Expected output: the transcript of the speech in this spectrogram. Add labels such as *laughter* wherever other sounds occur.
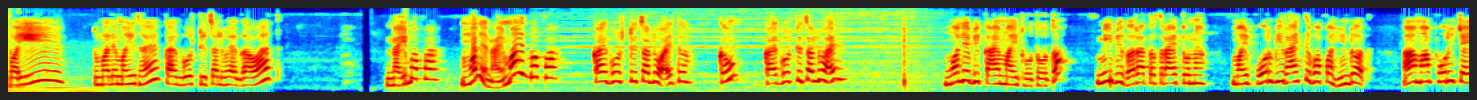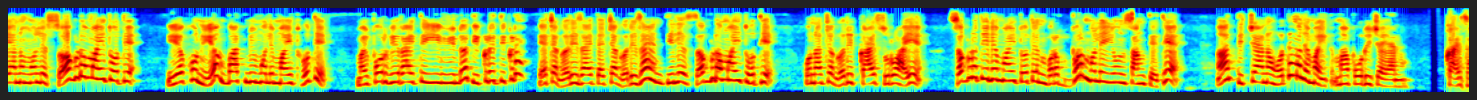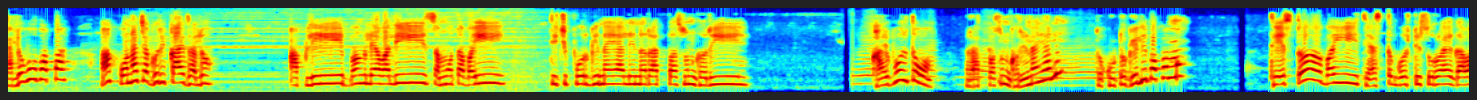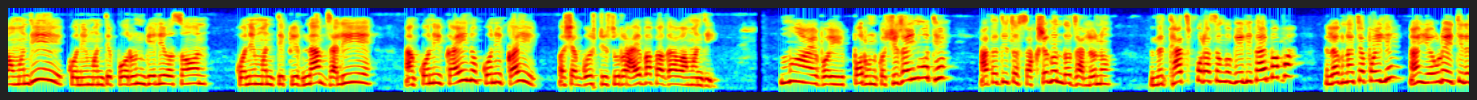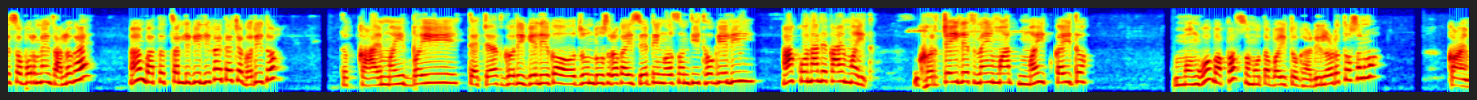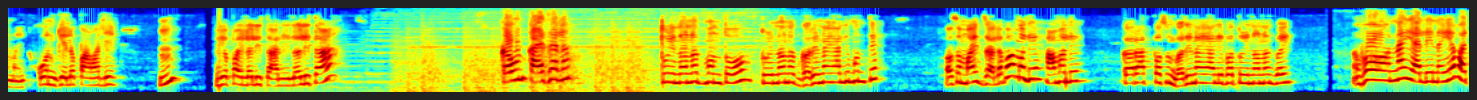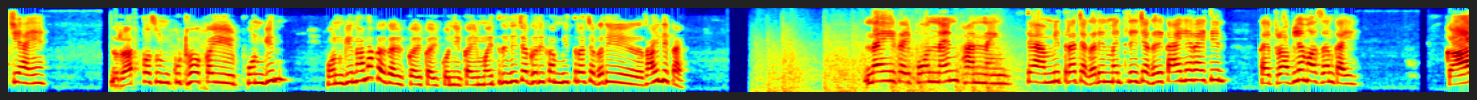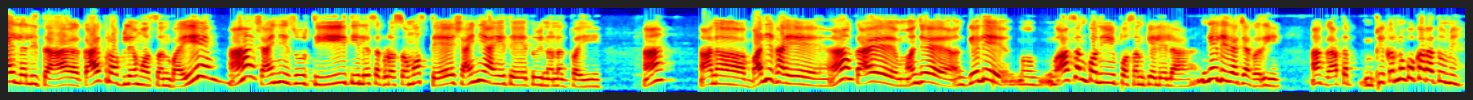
बाई तुम्हाला माहीत आहे काय गोष्टी चालू आहे गावात? नाही बापा मला नाही माहीत बापा काय गोष्टी चालू आहेत? काऊन काय गोष्टी चालू आहे? मला बी काय माहीत होत होतं. मी बी घरातच राहतो ना. माई पोरगी राहते बापा हिंडत. हा मा पोरीच्या यानं मला सगळं माहीत होते. एकूण एक बातमी मला माहीत होते. माई पोरगी राहते हिंडत इकडे तिकडे. याच्या घरी जाय त्याच्या घरी जाय तिले सगळं माहीत होते. कोणाच्या घरी काय सुरू आहे सगळं तिले माहीत होते बरोबर मला येऊन सांगते ते. हा तिच्या यानं होते मला माहीत मा पोरीच्या यानं. काय झालं हो बापा हा कोणाच्या घरी काय झालं? आपली बंगल्यावाली समोताबाई तिची पोरगी नाही आली ना रातपासून घरी. काय बोलतो? रातपासून घरी नाही आली? तर कुठं गेली बापा मग? तेच तर बाई त्याच तर गोष्टी सुरू आहे गावामध्ये. कोणी म्हणते पोरून गेली असन कोणी म्हणते किडनॅप झाली कोणी काही ना कोणी काही अशा गोष्टी सुरू आहे बापा गावामध्ये. माय बाई परून कशी जाईन होते आता तिचं साक्षगंध झालं ना. न त्याच पोरासंग गेली काय बाबा लग्नाच्या पहिले? हा एवढे तिला सबर नाही झालं काय? हा भातात चालली गेली काय त्याच्या घरी तर? तर काय माहीत बाई त्याच्याच घरी गेली का अजून दुसरं काही सेटिंग असून तिथं गेली. हा कोणाला काय माहीत? घरच्या इलेच नाही मात माहीत काही तर. मग हो बापा समोताबाई तो गाडी लढत असून मग. काय माहीत कोण केलं पावाले? हे? पाय ललिता आली ललिता. काऊन काय झालं? तू ननद म्हणतो तू ननद घरी नाही आली म्हणते? असं माहीत झालं बा मला आम्हाला. का रातपासून घरी नाही आली बा तू ननद बाई हो नाही आली नाही वाची आहे. रातपासून कुठं काही फोन घेईन? फोन घेऊन आला काय काही काही काही कोणी काही मैत्रिणीच्या घरी का मित्राच्या घरी राहिले काय? नाही काही फोन नाही फान नाही. त्या मित्राच्या घरी मैत्रिणीच्या घरी काय राहतील? काही प्रॉब्लेम असन काही? काय ललिता काय प्रॉब्लेम असन बाई? हा? शायनी सुरती तिले सगळं समजते. शायनी आहे ते तुझी ननद बाई हा? आणि बालिक आहे हा? काय म्हणजे गेली असन कोणी पसंत केलेला? गेली त्याच्या घरी. हा आता फिकर नको करा तुम्ही.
